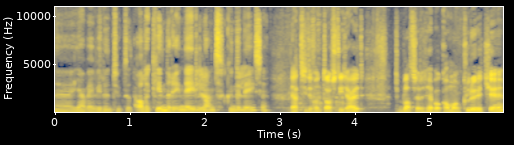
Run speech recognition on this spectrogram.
uh, ja, wij willen natuurlijk dat alle kinderen in Nederland ja. kunnen lezen. Ja, het ziet er fantastisch uit. De bladzijden hebben ook allemaal een kleurtje, hè?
